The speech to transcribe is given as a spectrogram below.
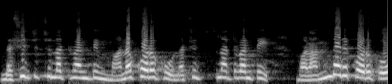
నశించుచున్నటువంటి మన కొరకు నశించుచున్నటువంటి మనందరి కొరకు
